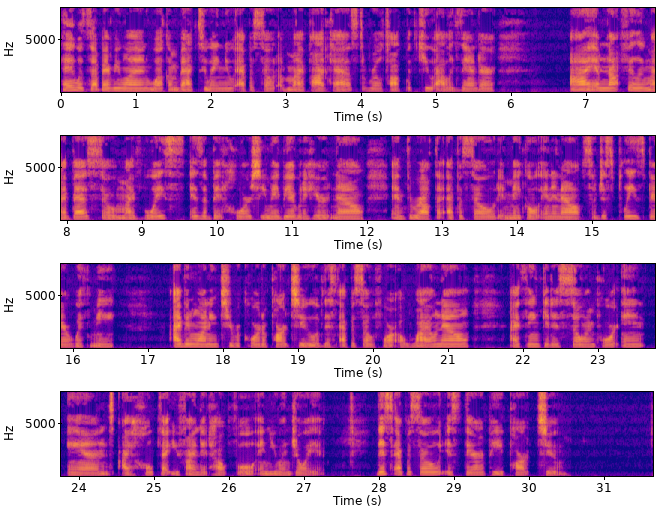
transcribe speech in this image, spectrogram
Hey, what's up, everyone? Welcome back to a new episode of my podcast, Real Talk with Q Alexander. I am not feeling my best, so my voice is a bit hoarse. You may be able to hear it now and throughout the episode. It may go in and out, so just please bear with me. I've been wanting to record a part two of this episode for a while now. I think it is so important, and I hope that you find it helpful and you enjoy it. This episode is Therapy Part 2.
